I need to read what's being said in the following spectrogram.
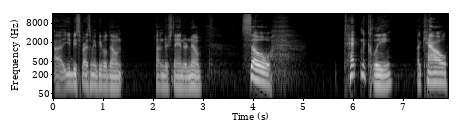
uh, you'd be surprised how many people don't understand or know. So, technically, a cowl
